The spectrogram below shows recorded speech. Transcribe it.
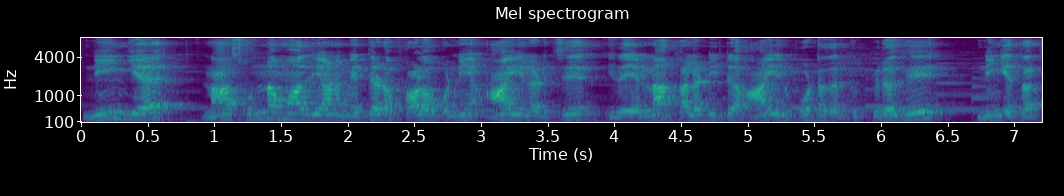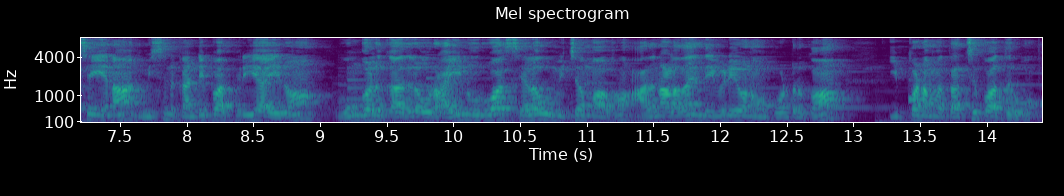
நீங்கள் நான் சொன்ன மாதிரியான மெத்தடை ஃபாலோ பண்ணி ஆயில் அடித்து இதையெல்லாம் கலட்டிட்டு ஆயில் போட்டதற்கு பிறகு நீங்கள் தச்சையினா மிஷின் கண்டிப்பாக ஃப்ரீ ஆயிரும். உங்களுக்கு அதில் ஒரு ஐநூறுரூவா செலவு மிச்சமாகும். அதனால தான் இந்த வீடியோ நம்ம போட்டிருக்கோம். இப்போ நம்ம தச்சு பார்த்துருவோம்.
